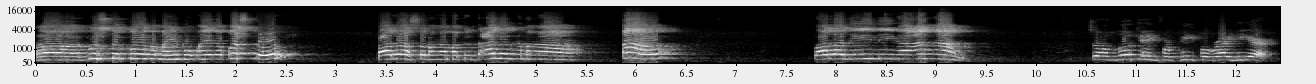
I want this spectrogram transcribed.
Ah, gusto ko nga mahimo may nga pastor para sa mga matudanon nga mga tao para niini nga angang. So I'm looking for people right here.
